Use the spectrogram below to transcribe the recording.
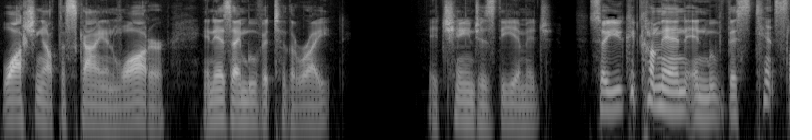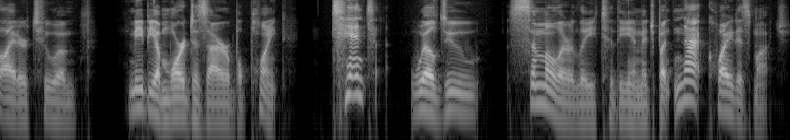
washing out the sky and water. And as I move it to the right, it changes the image. So you could come in and move this tint slider to a maybe a more desirable point. Tint will do similarly to the image, but not quite as much.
